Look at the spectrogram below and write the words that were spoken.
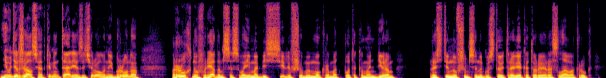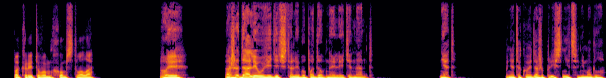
Не удержался от комментария зачарованный Бруно, рухнув рядом со своим обессилевшим и мокрым от пота командиром, растянувшимся на густой траве, которая росла вокруг покрытого мхом ствола. «Вы ожидали увидеть что-либо подобное, лейтенант?» «Нет, мне такое даже присниться не могло».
